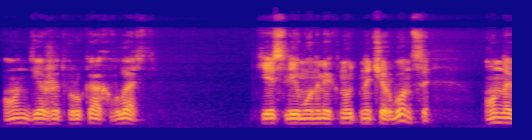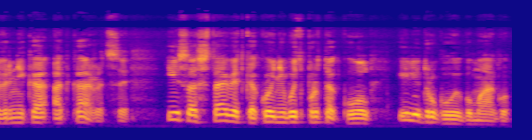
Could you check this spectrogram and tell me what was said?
Он держит в руках власть. Если ему намекнуть на червонцы, он наверняка откажется и составит какой-нибудь протокол или другую бумагу.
